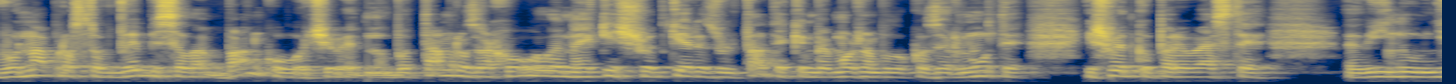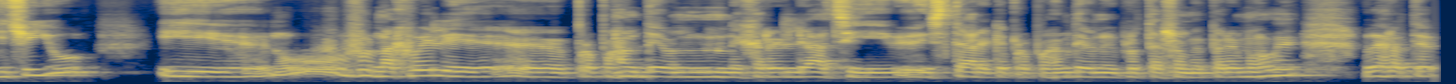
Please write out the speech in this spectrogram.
Вона просто вибісила банку, очевидно, бо там розраховували на якийсь швидкий результат, яким би можна було козирнути і швидко перевести війну в нічию. І ну, на хвилі е, пропагандивних реляцій, істерики пропагандивної про те, що ми перемогли, виграти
